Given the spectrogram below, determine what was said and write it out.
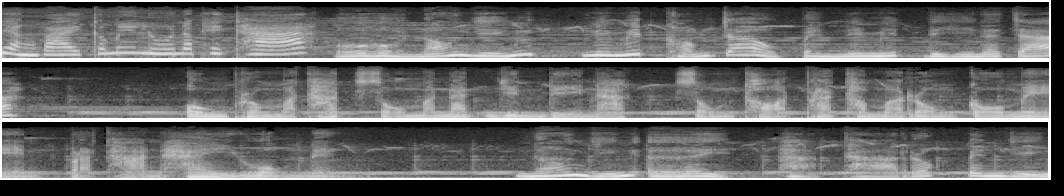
อย่างไรก็ไม่รู้นะเพคะ โอ้น้องหญิง นิมิตของเจ้าเป็นนิมิตดีนะจ๊ะ องค์พรหมทัตโสมนัสยินดีนักส่งถอดพระธรรมรงค์โกเมนประทานให้วงหนึ่ง น้องหญิงเอ๋ยหากทารกเป็นหญิง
